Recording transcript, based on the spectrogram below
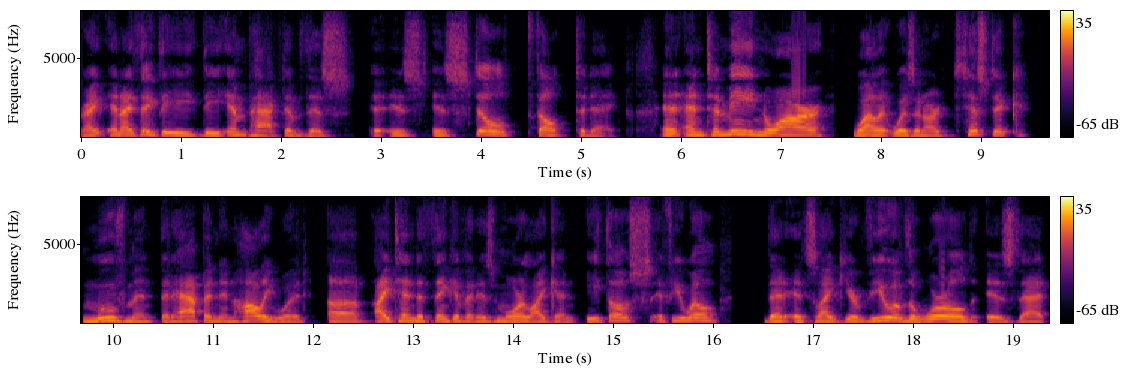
right? And I think the the impact of this is is still felt today. And and to me, noir, while it was an artistic movement that happened in Hollywood, uh, I tend to think of it as more like an ethos, if you will. That it's like your view of the world is that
